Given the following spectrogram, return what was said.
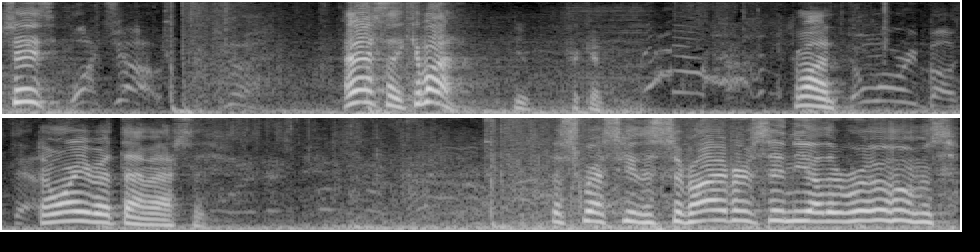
She's... Watch out! Ashley, come on! You freaking... Come on. Don't worry about that. Don't worry about them, Ashley. Let's rescue the survivors in the other rooms.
